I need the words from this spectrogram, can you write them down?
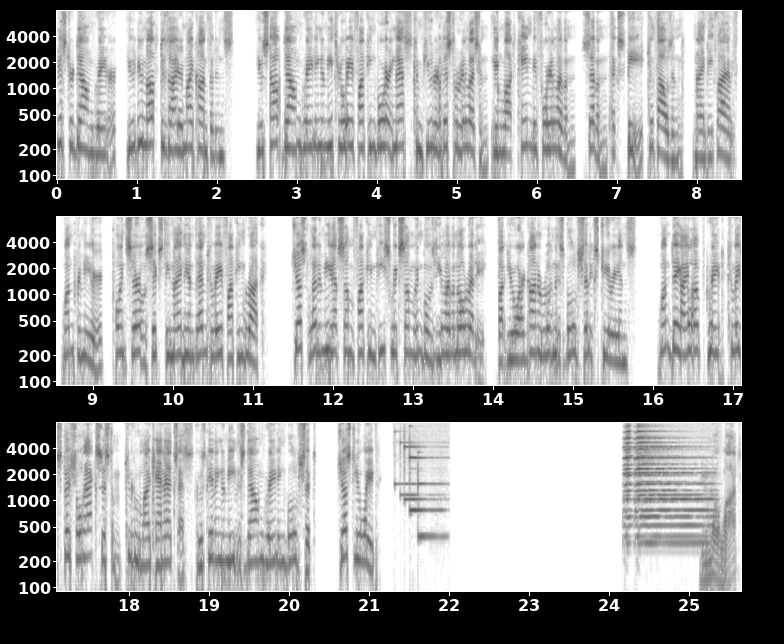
Mr. Downgrader, you do not desire my confidence. You stopped downgrading me through a fucking boring ass computer history lesson in what came before 11, 7, XP, 2000, 95, 1 Premiere, .069 and then to a fucking rock. Just letting me have some fucking peace with some Windows 11 already, but you are gonna ruin this bullshit experience. One day I'll upgrade to a special hack system to whom I can access who's giving me this downgrading bullshit. Just you wait. You know what?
